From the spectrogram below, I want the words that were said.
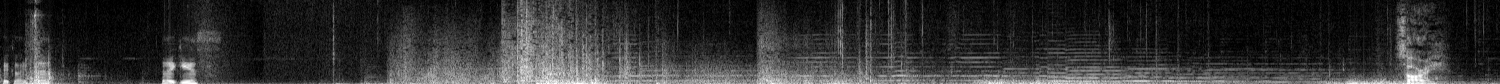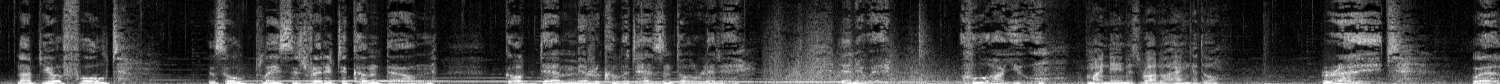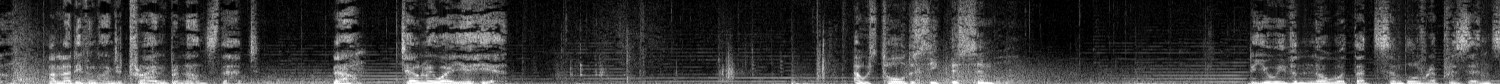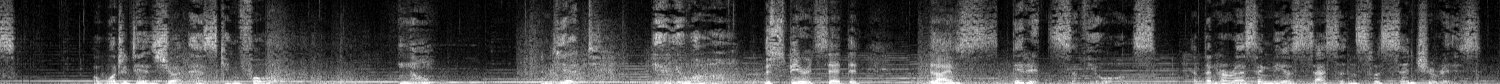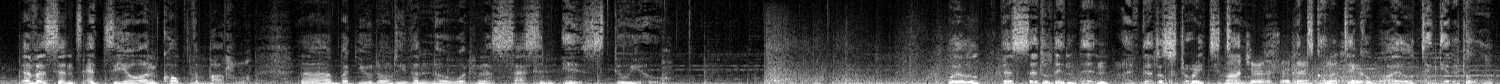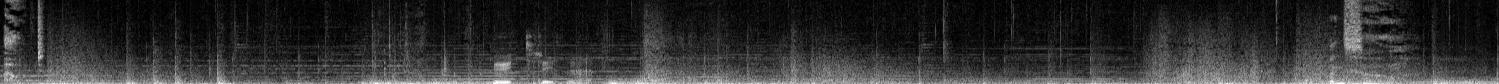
Bit like that. But I guess Sorry. Not your fault. This whole place is ready to come down. Goddamn miracle it hasn't already. Anyway, who are you? My name is Ratonhnhaké:ton. Right. Well, I'm not even going to try and pronounce that. Now, tell me why you're here. I was told to seek this symbol. Do you even know what that symbol represents? Or what it is you're asking for? No. And yet, here you are. The spirit said that... that I am... Spirits of yours have been harassing the assassins for centuries. Ever since Ezio uncorked the bottle. Ah, but you don't even know what an assassin is, do you? Well, best settled in then. I've got a story to Come on, tell. Jonas, It's gonna take to. a while to get it all out. Who to do that. And so,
